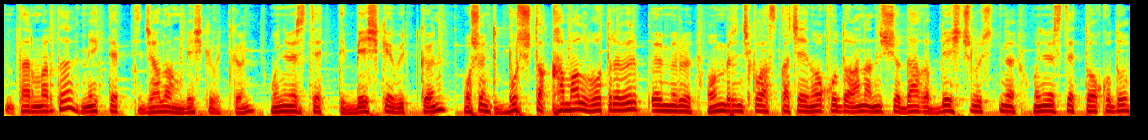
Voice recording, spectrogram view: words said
бар да мектепти жалаң бешке бүткөн университетти бешке бүткөн ошентип бурчта камалып отура берип өмүрү он биринчи класска чейин окуду анан еще дагы беш жыл үстүнө университетте окуду.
